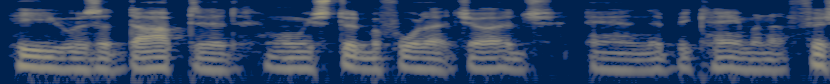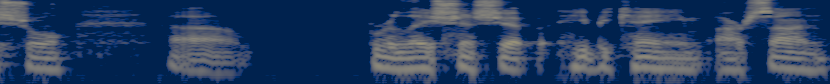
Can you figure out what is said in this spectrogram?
he was adopted when we stood before that judge, and it became an official uh, relationship. He became our son,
